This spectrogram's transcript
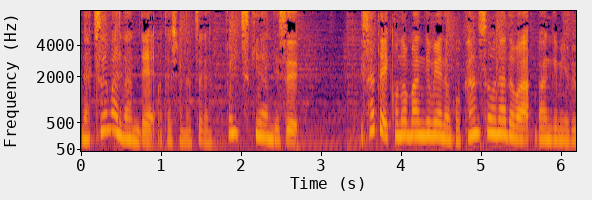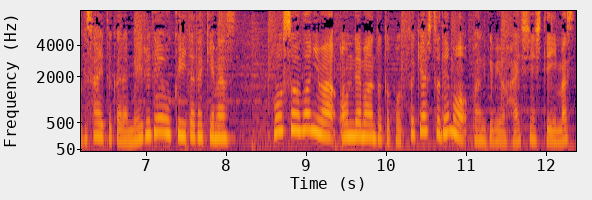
夏生まれなんで私は夏がやっぱり好きなんです。さてこの番組へのご感想などは番組のウェブサイトからメールでお送りいただけます。放送後にはオンデマンドとポッドキャストでも番組を配信しています。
